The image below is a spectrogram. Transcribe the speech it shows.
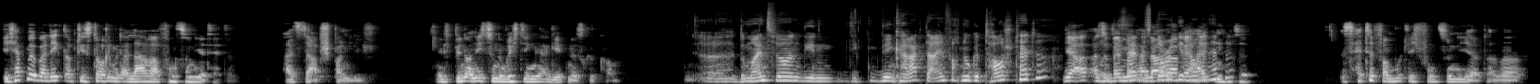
Ich habe mir überlegt, ob die Story mit Alara funktioniert hätte, als der Abspann lief. Und ich bin noch nicht zu einem richtigen Ergebnis gekommen. Äh, du meinst, wenn man den, den Charakter einfach nur getauscht hätte? Ja, also wenn man Alara behalten hätte? hätte. Es hätte vermutlich funktioniert, aber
